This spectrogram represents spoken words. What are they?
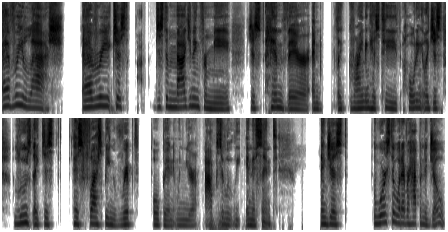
every lash every just just imagining for me just him there and like grinding his teeth holding like just lose like just his flesh being ripped open when you're mm-hmm. absolutely innocent. And just worse than whatever happened to job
